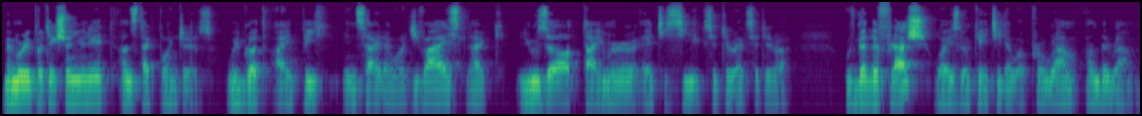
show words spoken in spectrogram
memory protection unit, and stack pointers. We've got IP inside our device, like user, timer, etc., etc. We've got the flash, where is located our program, and the RAM.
